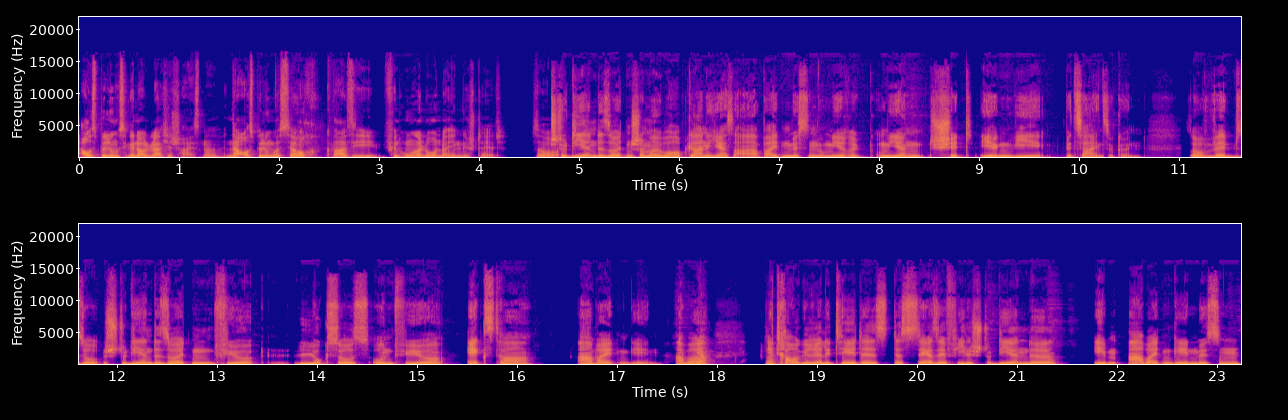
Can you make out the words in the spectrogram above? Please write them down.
Ausbildung ist ja genau der gleiche Scheiß. Ne? In der Ausbildung wirst du ja auch quasi für einen Hungerlohn dahingestellt. So. Studierende sollten schon mal überhaupt gar nicht erst arbeiten müssen, um, ihre, um ihren Shit irgendwie bezahlen zu können. So, so Studierende sollten für Luxus und für extra arbeiten gehen. Aber ja. die traurige Realität ist, dass sehr, sehr viele Studierende eben arbeiten gehen müssen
